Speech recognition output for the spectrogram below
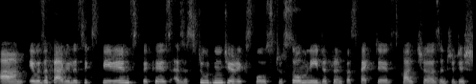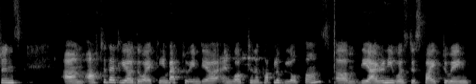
Um, it was a fabulous experience because as a student, you're exposed to so many different perspectives, cultures, and traditions. Um, after that year, though, I came back to India and worked in a couple of law firms. Um, the irony was, despite doing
